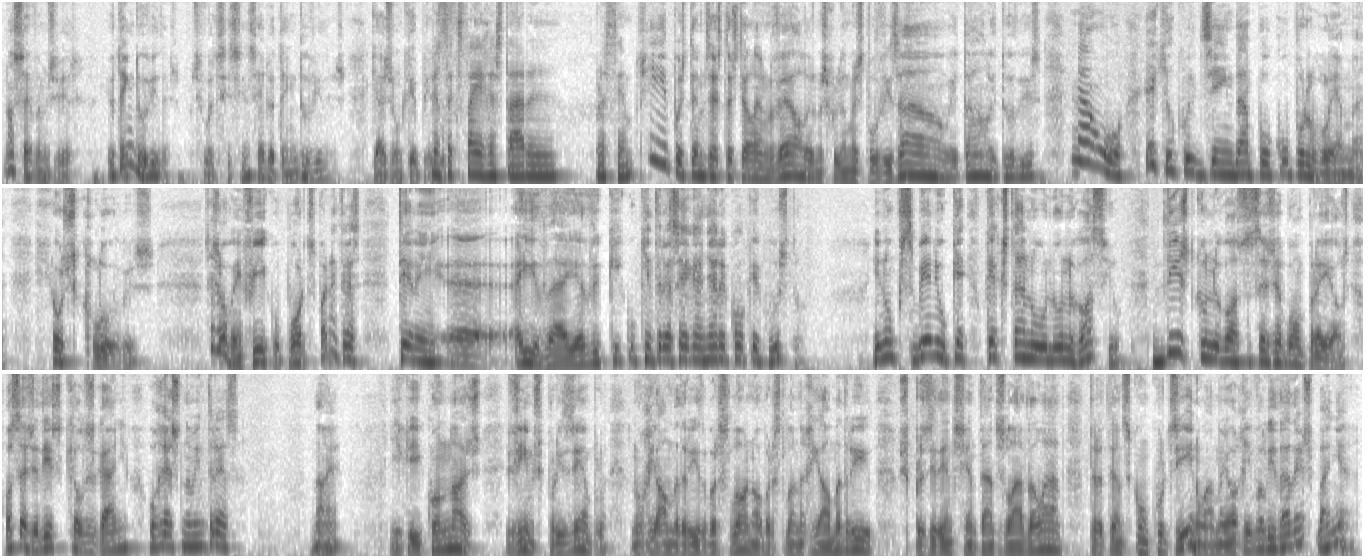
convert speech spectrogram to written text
Não sei, vamos ver. Eu tenho dúvidas. Mas vou-lhe ser sincero, eu tenho dúvidas que haja um capítulo. Pensa que se vai arrastar eh, para sempre? Sim, depois temos estas telenovelas nos programas de televisão e tal e tudo isso. Não, é aquilo que eu lhe dizia ainda há pouco. O problema é os clubes seja o Benfica, o Porto, para interessa, terem uh, a ideia de que o que interessa é ganhar a qualquer custo. E não perceberem o que é, o que, é que está no, no negócio. Desde que o negócio seja bom para eles, ou seja, desde que eles ganhem, o resto não interessa. Não é? E, e, quando nós vimos, por exemplo, no Real Madrid de Barcelona ou Barcelona-Real Madrid, os presidentes sentados lado a lado, tratando-se com cortesia, não há maior rivalidade em Espanha.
